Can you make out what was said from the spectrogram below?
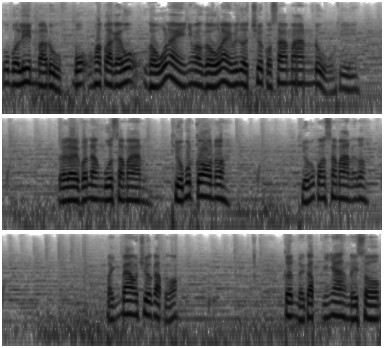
Goblin mà đủ bộ Hoặc là cái bộ gấu này, Nhưng mà gấu này bây giờ chưa có Saman đủ thì Đây đây vẫn đang mua Saman. Thiếu một con thôi. Thiếu một con Saman nữa thôi. Bánh bao chưa gặp đúng không? Cần phải gặp cái nhà thằng đấy sớm.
